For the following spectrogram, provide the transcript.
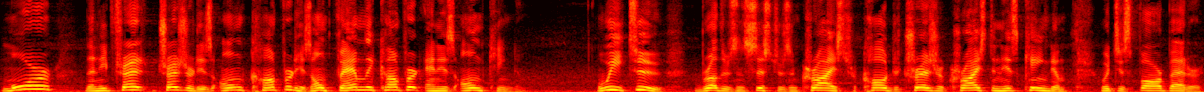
more than he tre- treasured his own comfort, his own family comfort, and his own kingdom. We too, brothers and sisters in Christ, are called to treasure Christ and his kingdom, which is far better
